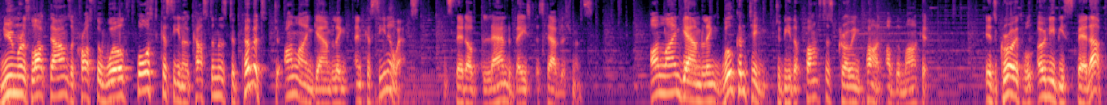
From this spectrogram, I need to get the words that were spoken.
Numerous lockdowns across the world forced casino customers to pivot to online gambling and casino apps instead of land based establishments. Online gambling will continue to be the fastest growing part of the market. Its growth will only be sped up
